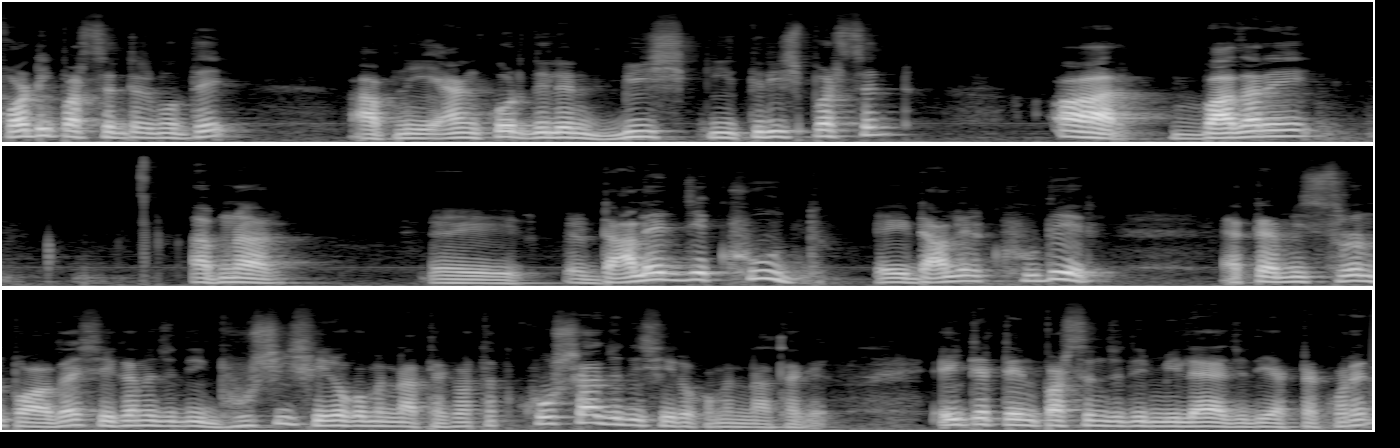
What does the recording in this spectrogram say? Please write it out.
ফর্টি পার্সেন্টের মধ্যে আপনি অ্যাঙ্কর দিলেন বিশ কি তিরিশ পার্সেন্ট আর বাজারে আপনার এই ডালের যে খুদ, এই ডালের খুদের একটা মিশ্রণ পাওয়া যায়, সেখানে যদি ভুসি সেই রকমের না থাকে, অর্থাৎ খোসা যদি সেই রকমের না থাকে, এইটা টেন পার্সেন্ট যদি মিলায় যদি একটা করেন,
